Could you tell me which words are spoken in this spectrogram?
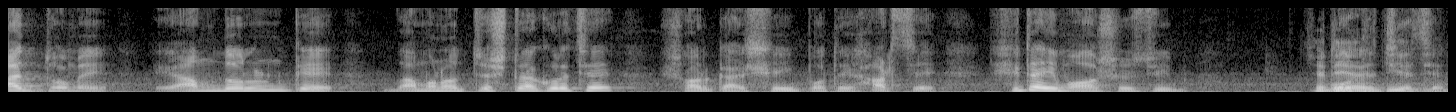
মাধ্যমে এই আন্দোলনকে দমানোর চেষ্টা করেছে সরকার সেই পথে হাঁটছে। সেটাই মহাসচিব বলতে চেয়েছেন।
